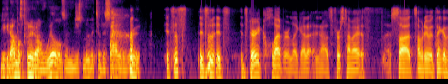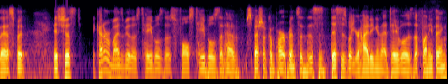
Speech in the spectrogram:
You could almost put it on wheels and just move it to the side of the room. it's just it's a, it's it's very clever. Like I don't- you know, it's the first time I th- saw it, somebody would think of this, but it's just it kind of reminds me of those tables, those false tables that have special compartments, and this is this is what you're hiding in that table is the funny thing.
